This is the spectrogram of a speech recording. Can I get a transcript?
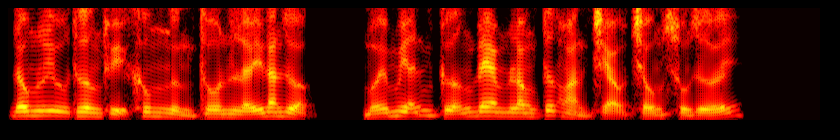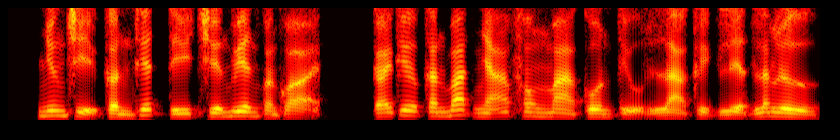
đông lưu thương thủy không ngừng thôn lấy đan dược, mới miễn cưỡng đem long tức hoàn trèo chống xuống dưới. Nhưng chỉ cần thiết tí chiến viên quan quại, cái kia căn bát nhã phong ma côn tiểu là kịch liệt lắc lư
